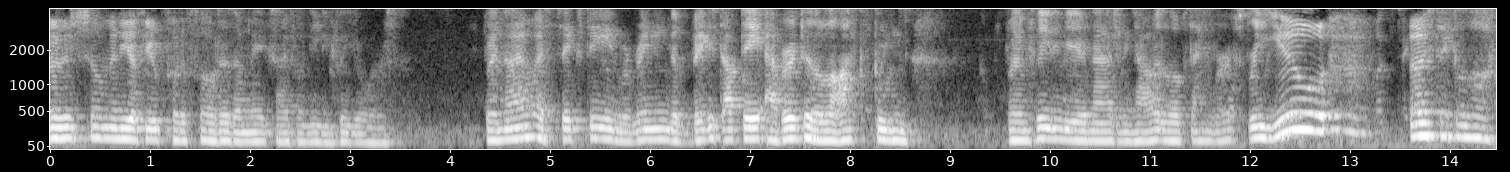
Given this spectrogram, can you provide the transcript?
there's so many of you put a photo that makes iPhone uniquely yours. In iOS 16, we're bringing the biggest update ever to the lock screen. We're completely reimagining how it looks and works for you. Let's take a look.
